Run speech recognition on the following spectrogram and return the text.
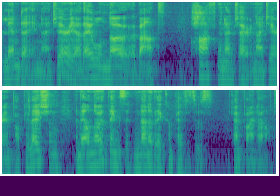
lender in Nigeria, they will know about half the Niger- Nigerian population, and they'll know things that none of their competitors can find out.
